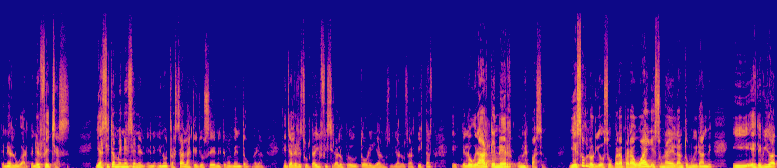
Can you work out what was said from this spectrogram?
tener lugar, tener fechas. Y así también es en, en, otras salas que yo sé en este momento, ¿verdad? que ya les resulta difícil a los productores y a los, a los artistas este, lograr tener un espacio. Y eso es glorioso. Para Paraguay es un adelanto muy grande. Y es debido a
